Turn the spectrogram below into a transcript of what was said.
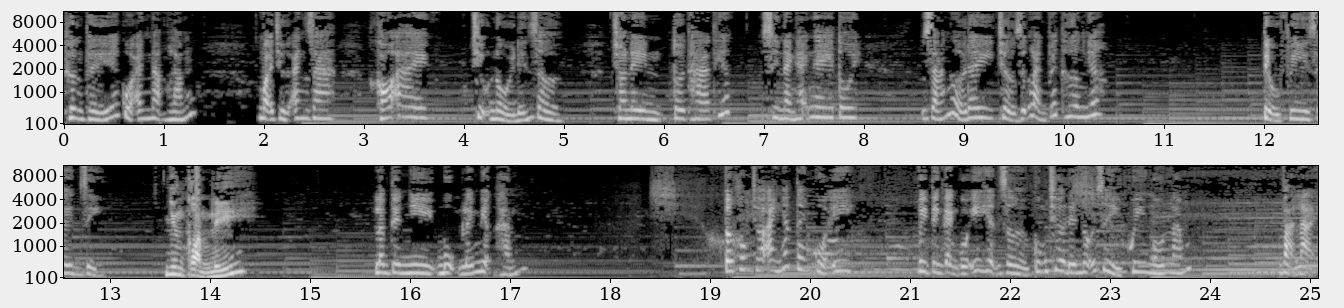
Thương thế của anh nặng lắm. Ngoại trừ anh ra Khó ai chịu nổi đến giờ. Cho nên tôi tha thiết Xin anh hãy nghe tôi. Dáng ở đây chờ dưỡng lành vết thương nhé. Tiểu Phi rên rỉ. Nhưng còn Lý? Lâm Tiên Nhi bụng lấy miệng hắn. Tôi không cho anh nhắc tên của Y vì tình cảnh của Y hiện giờ Cũng chưa đến nỗi gì khuy ngốn lắm. Và lại,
